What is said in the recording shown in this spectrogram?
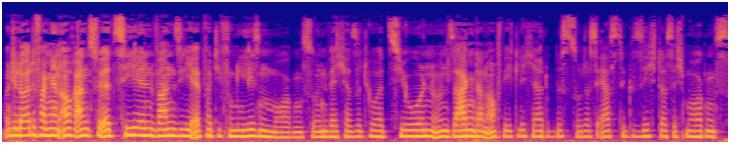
Und die Leute fangen dann auch an zu erzählen, wann sie die App-Vertiefung lesen morgens, so in welcher Situation und sagen dann auch wirklich, ja, du bist so das erste Gesicht, das ich morgens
